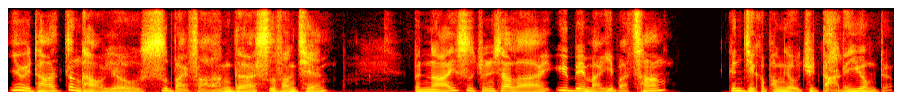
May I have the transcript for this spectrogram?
因为他正好有四百法郎的私房钱，本来是存下来预备买一把枪，跟几个朋友去打猎用的。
